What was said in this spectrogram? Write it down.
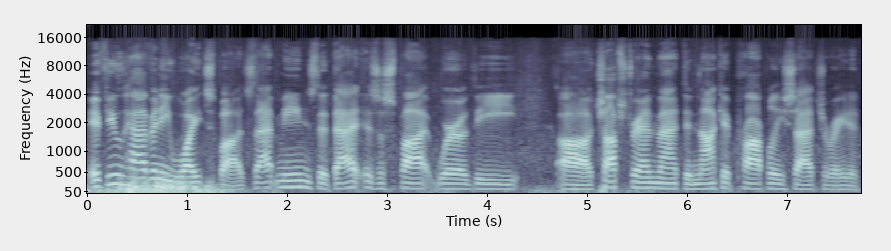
If you have any white spots, that means that that is a spot where the uh, chop strand mat did not get properly saturated.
